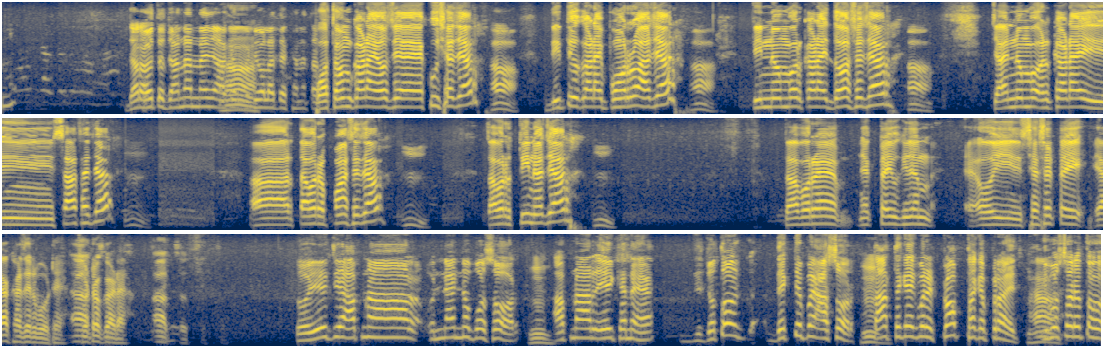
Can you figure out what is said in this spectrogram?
যারা হয়তো জানেন নাই আগে হ্যাঁ। ভিডিওলা দেখেন প্রথম কাড়াই হচ্ছে একুশ হাজার। হ্যাঁ। দ্বিতীয় কাড়াই পনেরো হাজার। হ্যাঁ। তিন নম্বর কাড়াই দশ হাজার। হ্যাঁ। চার নম্বর কাড়াই সাত হাজার। হুম। আর তারপরে পাঁচ হাজার তারপরে তিন হাজার তারপরে একটাই ওখানে ওই শেষেরটাই এক হাজার বটে ছোট আচ্ছা। কাড়া আচ্ছা আচ্ছা আচ্ছা। তো এই যে আপনার অন্যান্য বছর আপনার এইখানে যত দেখতে পাই আসর তার থেকে একবারে টপ থাকে প্রাইজ হ্যাঁ। বছরে তো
